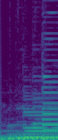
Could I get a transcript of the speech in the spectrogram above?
Mm-hmm.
